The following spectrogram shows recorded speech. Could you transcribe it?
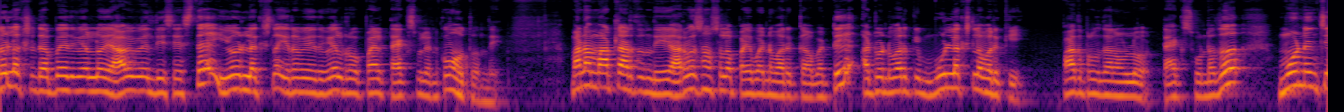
ఏడు లక్షల డెబ్బై ఐదు వేలలో యాభై వేలు తీసేస్తే ఏడు లక్షల ఇరవై ఐదు వేల రూపాయలు ట్యాక్సిబుల్ ఇన్కమ్ అవుతుంది. మనం మాట్లాడుతుంది అరవై సంవత్సరాల పైబడిన వారికి కాబట్టి అటువంటి వారికి మూడు లక్షల వరకు పాత ప్రభుత్వంలో ట్యాక్స్ ఉండదు. మూడు నుంచి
